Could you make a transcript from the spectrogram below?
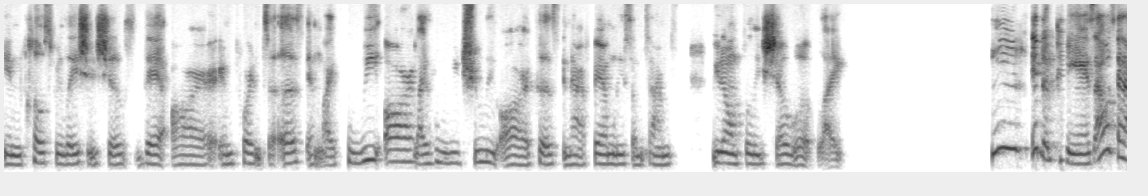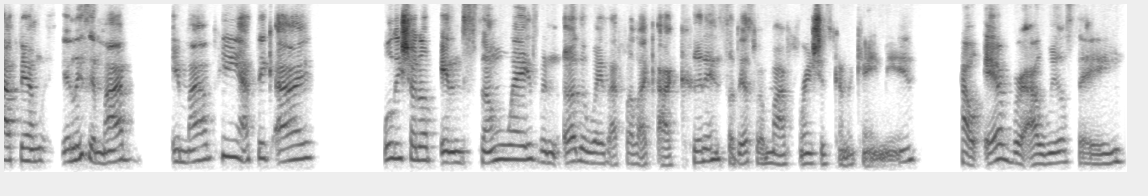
in close relationships that are important to us and like who we are like who we truly are because in our family sometimes we don't fully show up like mm, it depends. I was at our family at least in my in my opinion i think i fully showed up in some ways, but in other ways, I felt like I couldn't. So that's where my friendships kind of came in. However, I will say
